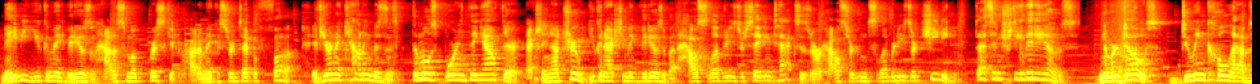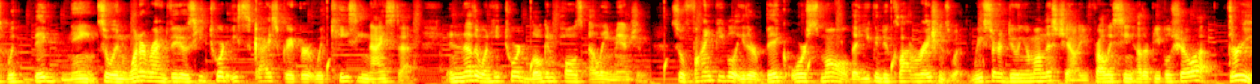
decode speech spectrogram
maybe you can make videos on how to smoke brisket or how to make a certain type of pho. If you're an accounting business, the most boring thing out there, actually not true. You can actually make videos about how celebrities are saving taxes or how certain celebrities are cheating. That's interesting videos. Number dos, doing collabs with big names. So in one of Ryan's videos, he toured a skyscraper with Casey Neistat. In another one, he toured Logan Paul's LA mansion. So find people either big or small that you can do collaborations with. We've started doing them on this channel. You've probably seen other people show up. Three,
